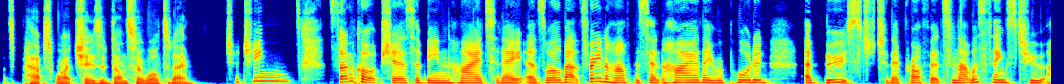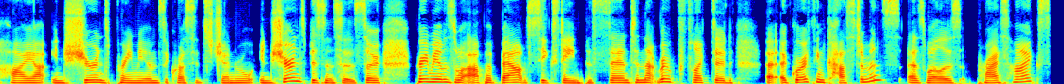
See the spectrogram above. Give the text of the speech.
that's perhaps why shares have done so well today. Cha-ching. Suncorp shares have been higher today as well, about 3.5% higher. They reported a boost to their profits, and that was thanks to higher insurance premiums across its general insurance businesses. So premiums were up about 16%, and that reflected a growth in customers as well as price hikes,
